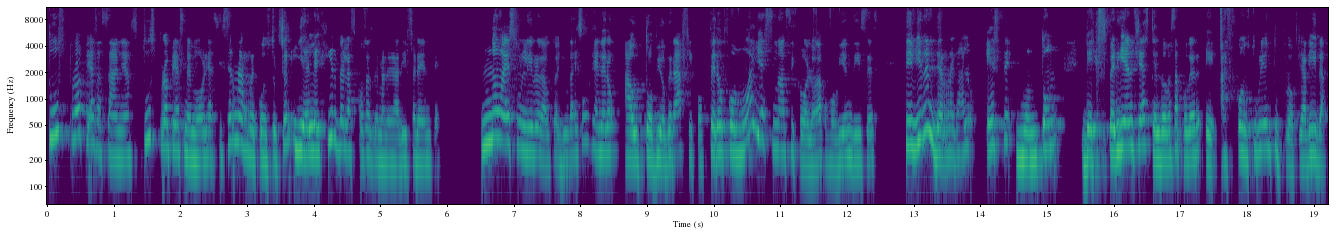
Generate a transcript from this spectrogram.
tus propias hazañas, tus propias memorias y hacer una reconstrucción y elegir ver las cosas de manera diferente. No es un libro de autoayuda, es un género autobiográfico, pero como ella es una psicóloga, como bien dices, te vienen de regalo este montón de experiencias que lo vas a poder eh, construir en tu propia vida.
